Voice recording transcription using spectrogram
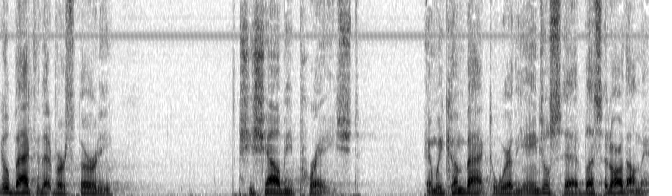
Go back to that verse 30. She shall be praised. And we come back to where the angel said, Blessed art thou, Mary.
